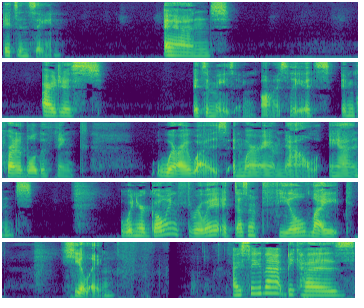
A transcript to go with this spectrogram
It's insane. And I just, it's amazing, honestly. It's incredible to think where I was and where I am now. And when you're going through it, it doesn't feel like healing. I say that because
